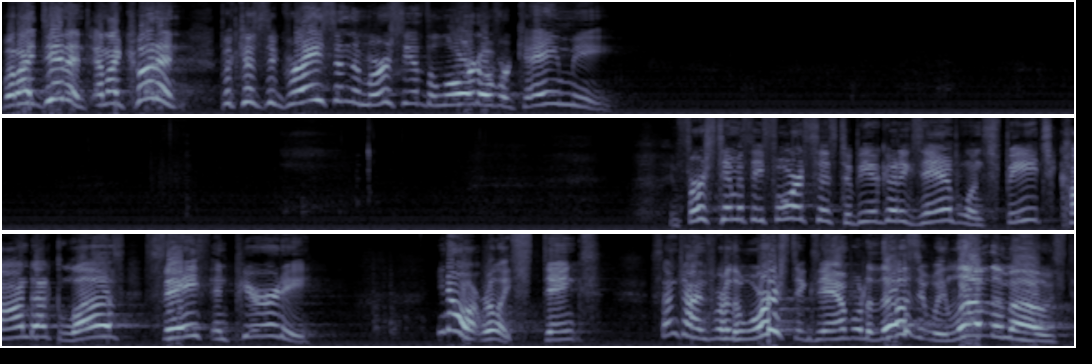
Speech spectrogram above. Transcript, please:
But I didn't, and I couldn't, because the grace and the mercy of the Lord overcame me. In 1 Timothy 4, it says to be a good example in speech, conduct, love, faith, and purity. You know what really stinks? Sometimes we're the worst example to those that we love the most.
